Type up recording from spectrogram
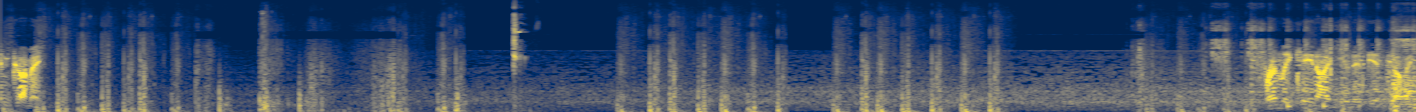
Incoming. Friendly canine unit incoming.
